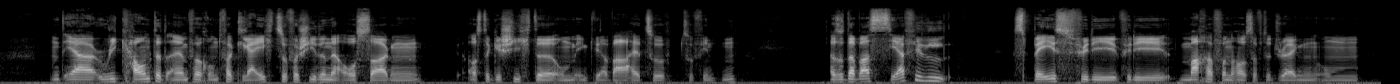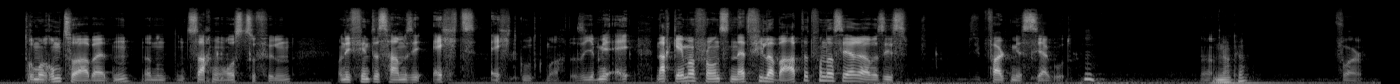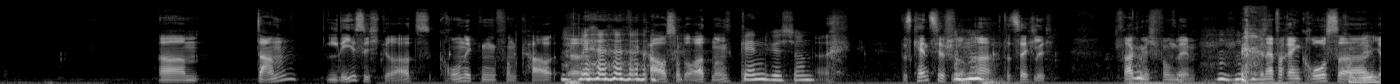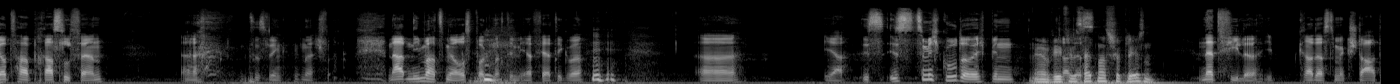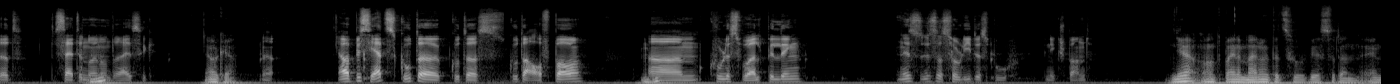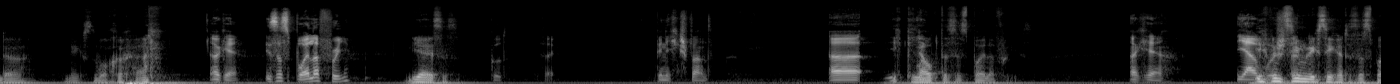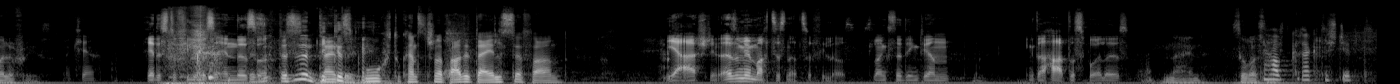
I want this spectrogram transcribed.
und er recountet einfach und vergleicht so verschiedene Aussagen aus der Geschichte, um irgendwie eine Wahrheit zu, zu finden. Also da war sehr viel Space für die, für die Macher von House of the Dragon, um drumherum zu arbeiten und, und Sachen auszufüllen. Und ich finde, das haben sie echt, echt gut gemacht. Also ich habe mir e- nach Game of Thrones nicht viel erwartet von der Serie, aber sie, ist, sie gefällt mir sehr gut. okay. Voll. Ähm, dann lese ich gerade Chroniken von, Cha äh, von Chaos und Ordnung. Kennen wir schon. Das kennst du ja schon, ah, tatsächlich. Ich frage mich von wem. Ich bin einfach ein großer? J.H. Prassel-Fan. Äh, deswegen, na, na niemand hat es mir auspackt, nachdem er fertig war. Äh, ja, es ist ziemlich gut, aber ich bin Ja, wie viele Seiten hast du schon gelesen? nicht viele. Ich habe gerade erst einmal gestartet. Seite 39. Okay. Aber bis jetzt guter, guter, guter Aufbau, ähm, cooles Worldbuilding. Es ist ein solides Buch. Bin ich gespannt. Ja, und meine Meinung dazu wirst du dann in der nächsten Woche hören. Okay. Ist es spoiler-free? Ja, ist es. Gut, perfekt. Bin ich gespannt. Äh, Ich glaube, dass es spoiler-free ist. okay. Ja, ich bin wurscht. dann. ziemlich sicher, dass es spoiler-free ist. Redest du viel über das Ende Das, so? ist- das ist ein Nein, dickes so- Buch, du kannst schon ein paar Details erfahren. Ja, stimmt. Also mir macht es nicht so viel aus. Solange es nicht irgendwie ein, irgendein harter Spoiler ist. Nein, sowas Der nicht. Hauptcharakter stirbt.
